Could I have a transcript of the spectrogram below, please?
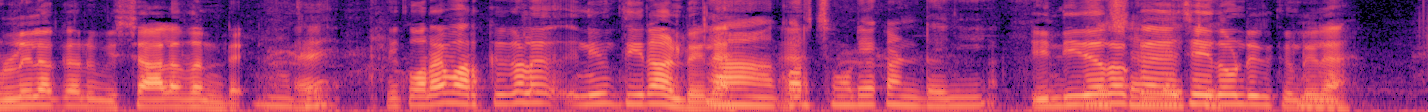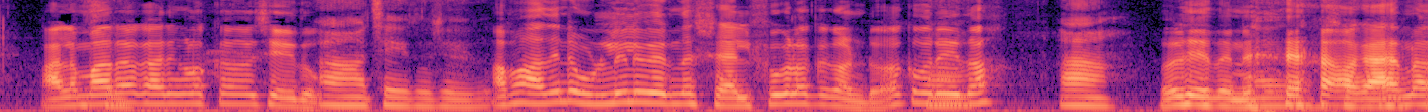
ഉള്ളിലൊക്കെ ഒരു വിശാലത ഉണ്ട് ഏഹ് ഈ കുറെ വർക്കുകൾ ഇനിയും തീരാണ്ട് കുറച്ചും കൂടിയൊക്കെ ഉണ്ട്. ഇന്റീരിയർ ഒക്കെ ചെയ്തോണ്ടിരിക്കുന്നുണ്ട് അല്ലേ? അലമാര കാര്യങ്ങളൊക്കെ ചെയ്തു? ചെയ്തു ചെയ്തു. അപ്പൊ അതിന്റെ ഉള്ളിൽ വരുന്ന ഷെൽഫുകളൊക്കെ കണ്ടു? അതൊക്കെ ഒരു ചെയ്താ തന്നെ കാരണം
